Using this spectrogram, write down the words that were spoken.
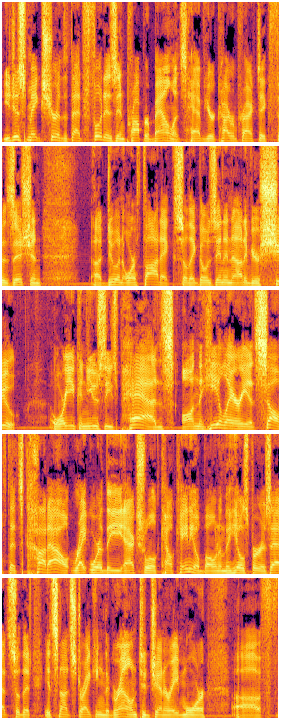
You just make sure that that foot is in proper balance. Have your chiropractic physician uh, do an orthotic so that goes in and out of your shoe or you can use these pads on the heel area itself that's cut out right where the actual calcaneal bone and the heel spur is at so that it's not striking the ground to generate more uh, f-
